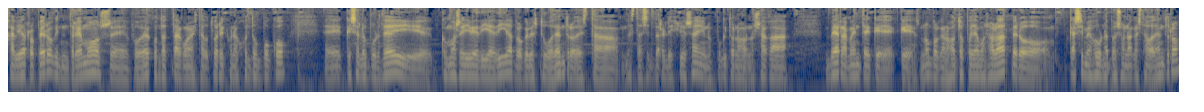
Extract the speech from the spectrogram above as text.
Javier Ropero, que intentaremos eh, poder contactar con este autor y que nos cuente un poco eh, qué es el Opus Dei, eh, cómo se lleve día a día, porque él estuvo dentro de esta, de esta secta religiosa y un poquito nos, haga ver realmente qué, es, ¿no? Porque nosotros podíamos hablar, pero casi mejor una persona que ha estado dentro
